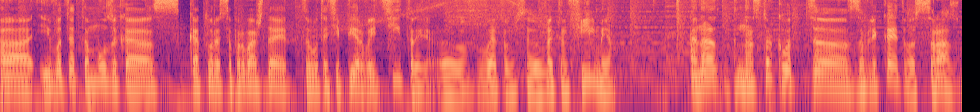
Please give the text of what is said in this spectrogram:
А, и вот эта музыка, которая сопровождает вот эти первые титры э, в этом, в этом фильме, она настолько вот э, завлекает вас сразу.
